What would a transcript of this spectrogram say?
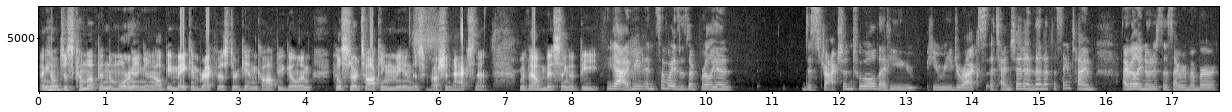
And he'll just come up in the morning and I'll be making breakfast or getting coffee going. He'll start talking to me in this Russian accent without missing a beat. Yeah i mean in some ways it's a brilliant distraction tool that he he redirects attention. And then at the same time i really noticed this. I remember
